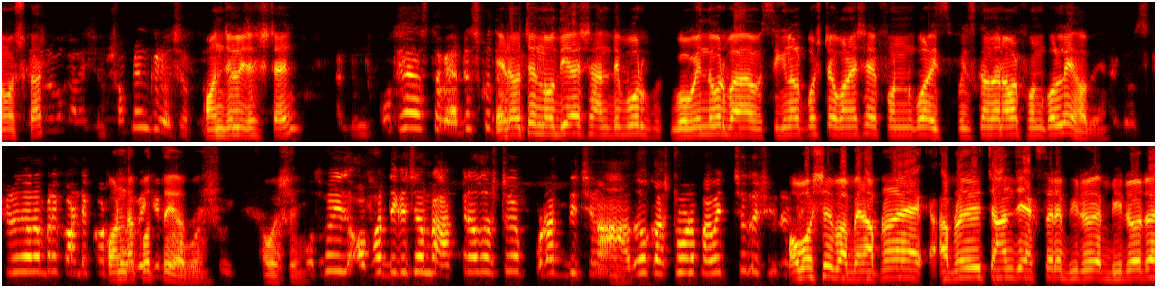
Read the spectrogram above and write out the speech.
নমস্কার? অঞ্জলি টেক্সটাইল কোথায় আসতে হবে? অ্যাড্রেস কোথায় এটা হচ্ছে নদিয়া শান্তিপুর গোবিন্দপুর বা সিগন্যাল পোস্টে ওখানে এসে ফোন করে ফোন করলেই হবে। নাম্বারে করতে Contact করতেই হবে। অবশ্যই। প্রথমে অফার দেখেছি আমরা 8 টাকা 10 টাকা প্রোডাক্ট দিচ্ছি না। আদৌ কাস্টমার পাবে তো সেটা অবশ্যই পাবেন। আপনারা আপনারা যদি চান যে এক সাইডে ভিডিও ভিডিওটা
